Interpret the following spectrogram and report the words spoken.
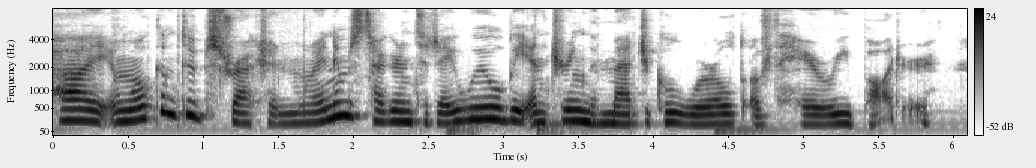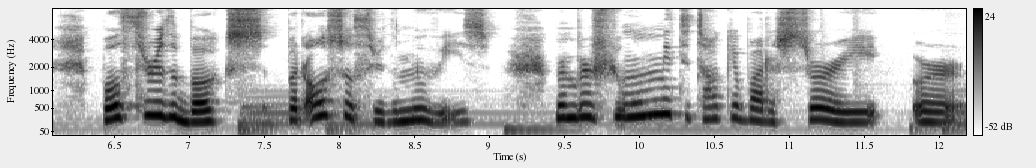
Hi, and welcome to Abstraction. My name is Tiger, and today we will be entering the magical world of Harry Potter, both through the books, but also through the movies. Remember, if you want me to talk about a story or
